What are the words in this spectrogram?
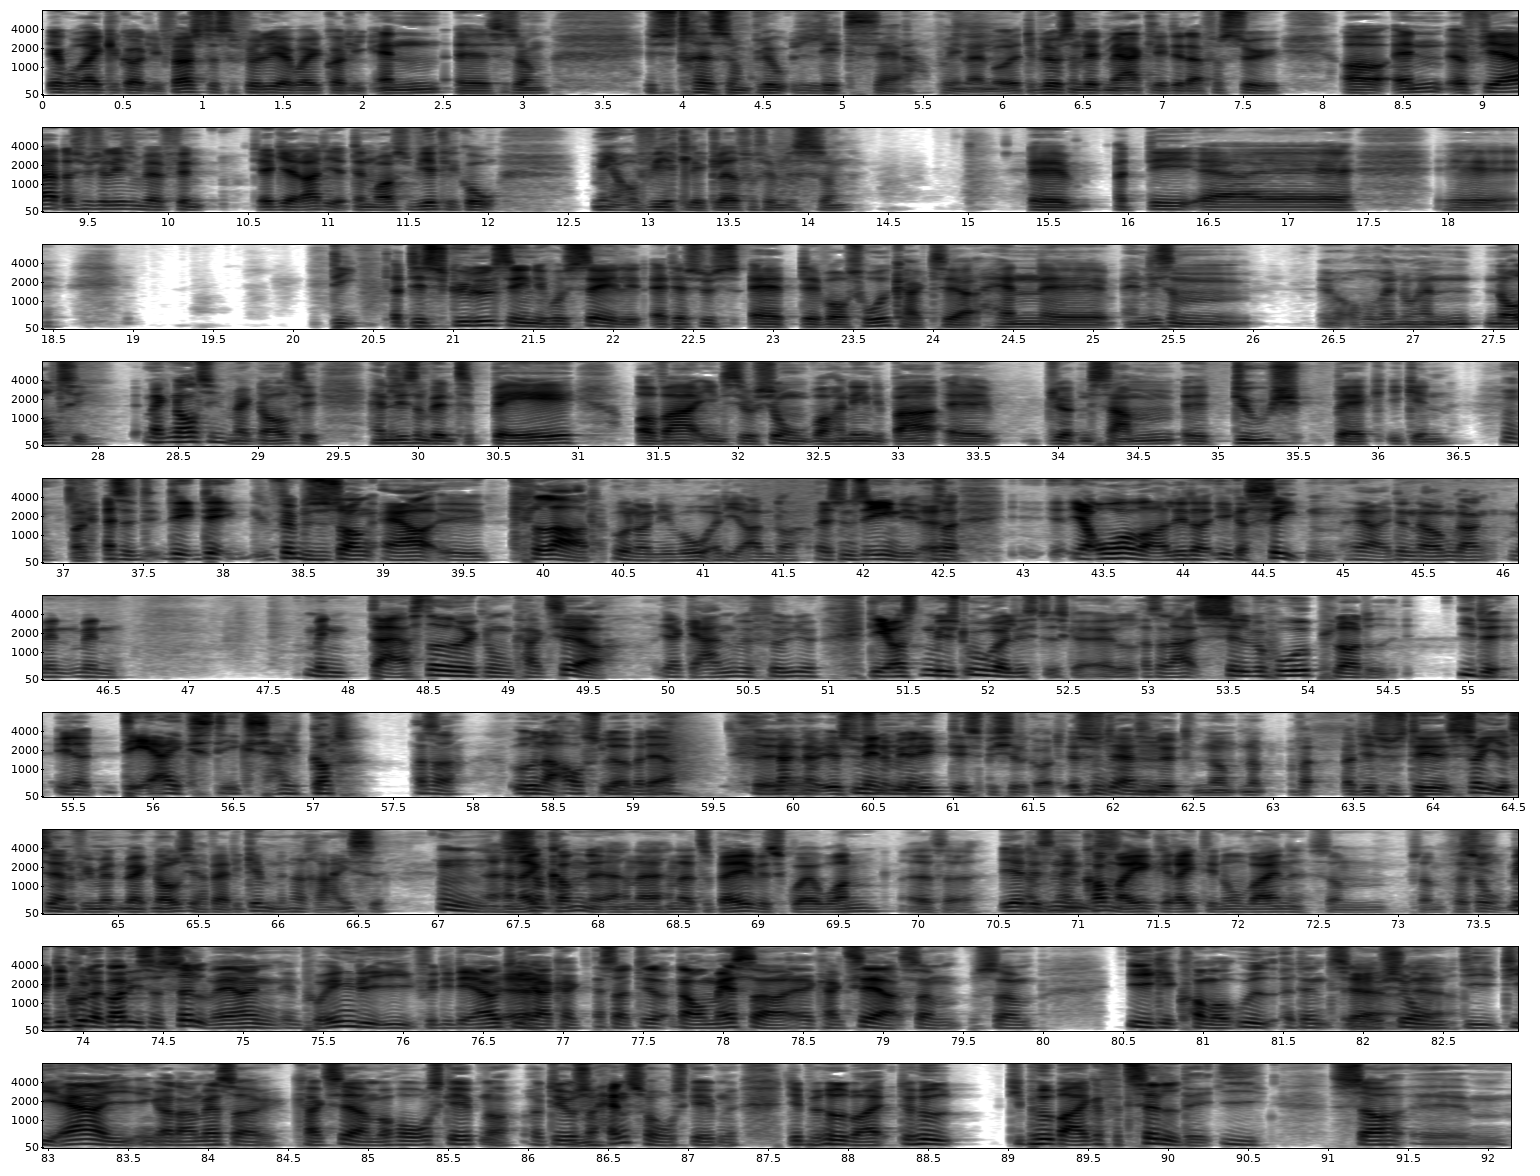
jeg kunne rigtig godt lide første selvfølgelig, jeg kunne rigtig godt lide anden øh, sæson. Jeg synes tredje sæson blev lidt sær på en eller anden måde. Det blev sådan lidt mærkeligt, det der forsøg. Og anden og fjerde, der synes jeg ligesom, at finde, jeg giver ret i, at den var også virkelig god, men jeg var virkelig glad for femte sæson. Øh, og det er... Øh, øh, det, og det skyldes egentlig hovedsageligt, at jeg synes, at øh, vores hovedkarakter, han, øh, han ligesom, åh, hvad nu, han, Nolte, McNulty. McNulty, han ligesom vendte tilbage og var i en situation, hvor han egentlig bare øh, bliver den samme øh, douchebag igen. Altså, det, det, det, femte sæson er øh, klart under niveau af de andre. Og Jeg synes egentlig, ja. altså, jeg overvejer lidt at ikke at se den her i den her omgang, men, men, men der er stadigvæk nogle karakterer, jeg gerne vil følge. Det er også den mest urealistiske af alle. Altså, der er selve hovedplottet i det, eller det er ikke, det er ikke særlig godt, altså, uden at afsløre, hvad det er. Øh, Nej, nej, jeg synes men, nemlig men, ikke, det er specielt godt. Jeg synes, det er sådan lidt... Nom, nom, og jeg synes, det er så irriterende, fordi McNulty har været igennem den her rejse. Mm, han er som- ikke kommende, han er, han er tilbage ved square one. Altså, det er han, sådan han kommer ikke rigtig nogen vegne som, som person. Men det kunne da godt i sig selv være en, en pointe i, fordi det er jo ja. de Ja. her altså det, der er jo masser af karakterer, som, som ikke kommer ud af den situation, Ja, ja, ja. ja. De, de er i, ikke? og der er en masse af karakterer med hårde skæbner, og det er jo mm. så hans hårde skæbne. Det behøvede bare, det behøvede, de behøvede bare ikke at fortælle det i så øhm,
